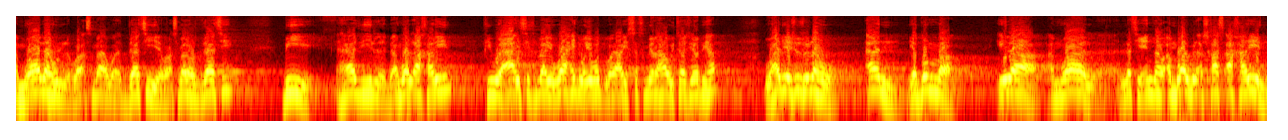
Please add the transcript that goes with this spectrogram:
أمواله ورأس ماله الذاتية ورأس ماله الذاتي بهذه بأموال الآخرين في وعاء استثماري واحد ويستثمرها ويتاجر بها وهل يجوز له أن يضم إلى أموال التي عنده أموال من أشخاص آخرين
